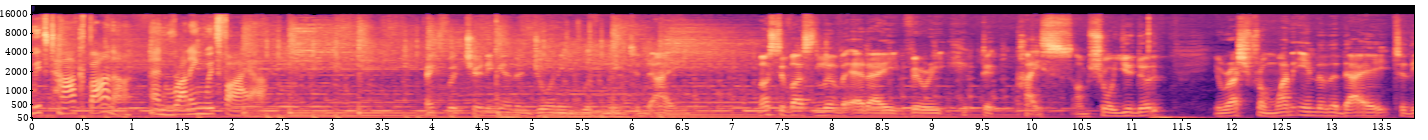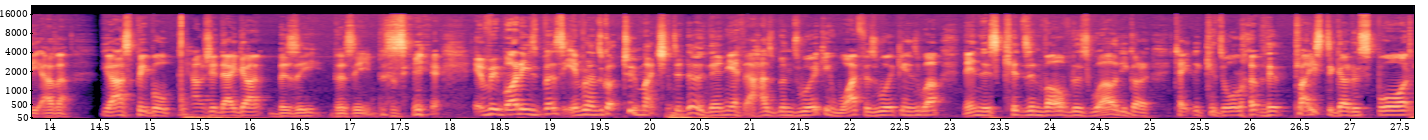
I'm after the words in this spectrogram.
with Tak Bhana and Running with Fire. Thanks for tuning in and joining with me today. Most of us live at a very hectic pace. I'm sure you do. You rush from one end of the day to the other. You ask people, how's your day going? Busy, busy, busy. Everybody's busy. Everyone's got too much to do. Then you have the husband's working, wife is working as well. Then there's kids involved as well. You've got to take the kids all over the place to go to sport.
